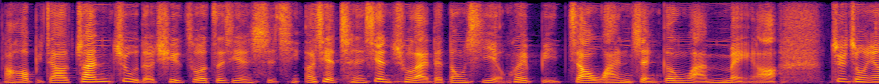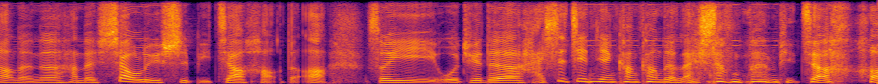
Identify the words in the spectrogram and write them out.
然后比较专注的去做这件事情，而且呈现出来的东西也会比。较完整跟完美啊，最重要的呢，它的效率是比较好的啊，所以我觉得还是健健康康的来上班比较好。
